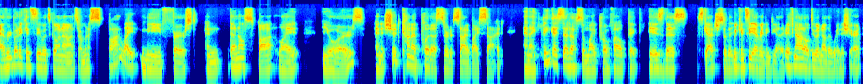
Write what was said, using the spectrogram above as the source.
Everybody can see what's going on. So I'm going to spotlight me first, and then I'll spotlight yours. And it should kind of put us sort of side by side. And I think I set up so my profile pic is this sketch so that we can see everything together. If not, I'll do another way to share it.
